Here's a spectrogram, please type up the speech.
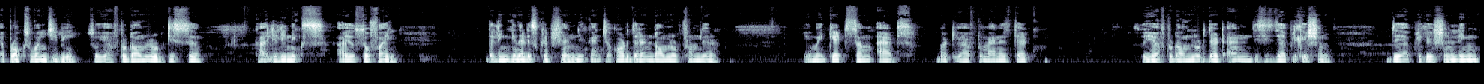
approx 1 gb so you have to download this uh, kali linux iso file the link in the description. You can check out there and download from there. You may get some ads but you have to manage that. So you have to download that and this is the application. The application link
